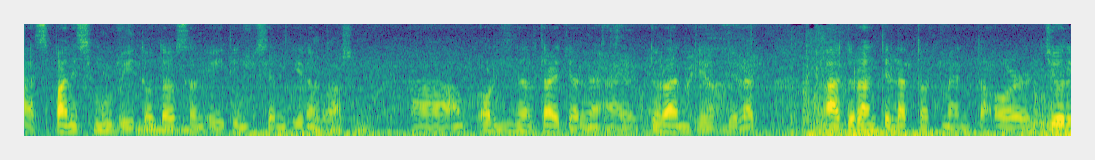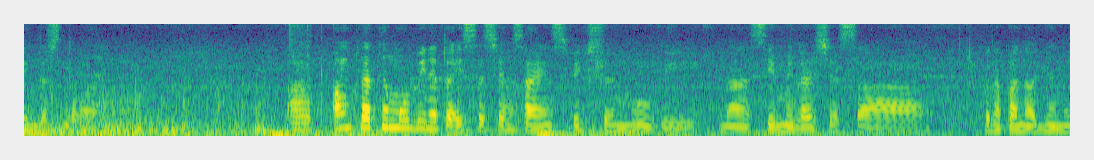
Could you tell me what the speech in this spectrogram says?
uh, Spanish movie 2018 pa siya ginawa. Uh, ang original title na ay Durante de la uh, Durante la Tormenta or During the Storm. Uh, ang plot ng movie na to ay isa siyang science fiction movie na similar siya sa kung napanood niyo na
